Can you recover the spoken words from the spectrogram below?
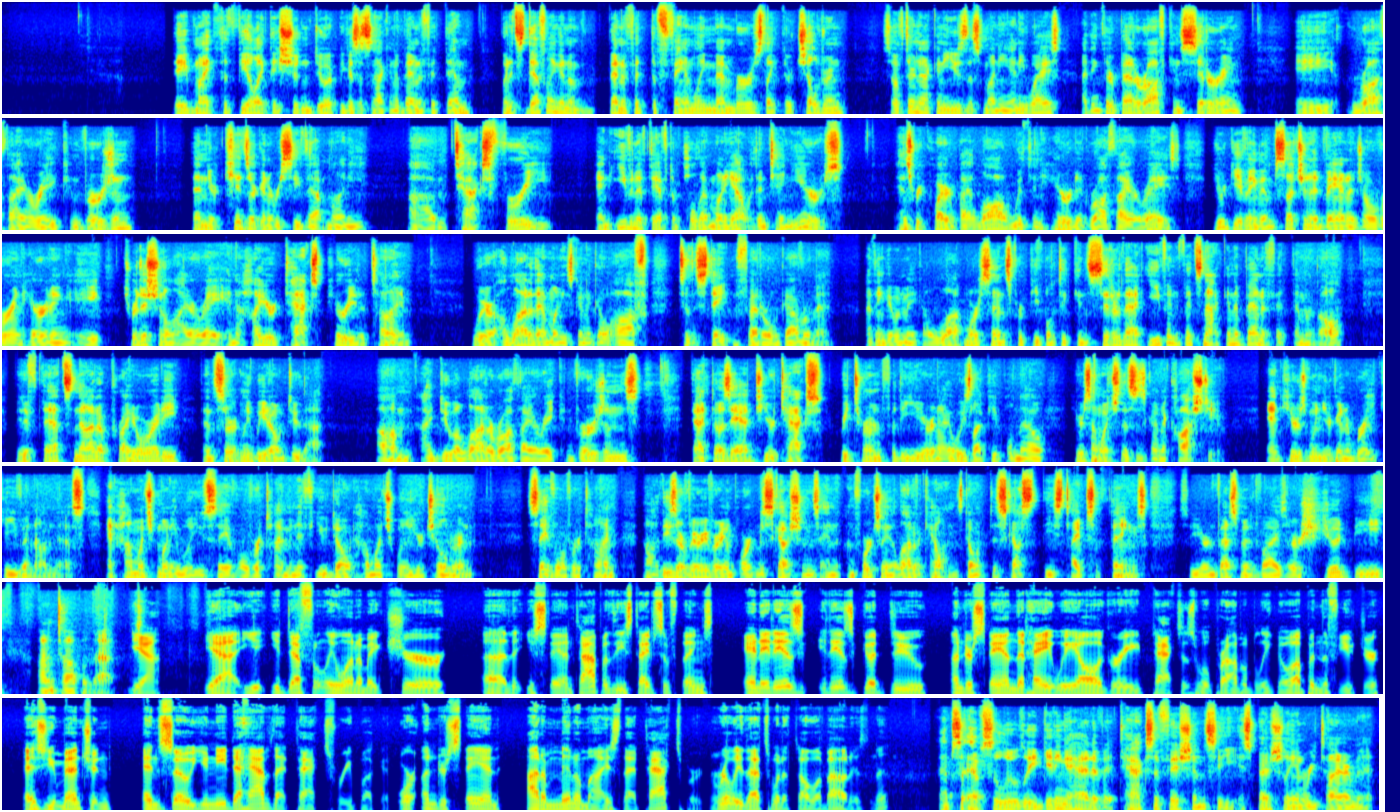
they might feel like they shouldn't do it because it's not going to benefit them. But it's definitely going to benefit the family members, like their children, so if they're not going to use this money anyways, I think they're better off considering a Roth IRA conversion. Then your kids are going to receive that money um, tax free. And even if they have to pull that money out within 10 years, as required by law with inherited Roth IRAs, you're giving them such an advantage over inheriting a traditional IRA in a higher tax period of time where a lot of that money is going to go off to the state and federal government. I think it would make a lot more sense for people to consider that, even if it's not going to benefit them at all. But if that's not a priority, then certainly we don't do that. Um, I do a lot of Roth IRA conversions. That does add to your tax return for the year. And I always let people know here's how much this is going to cost you. And here's when you're going to break even on this. And how much money will you save over time? And if you don't, how much will your children save over time. Uh, these are very, very important discussions. And unfortunately, a lot of accountants don't discuss these types of things. So your investment advisor should be on top of that. Yeah. Yeah. You, you definitely want to make sure uh, that you stay on top of these types of things. And it is it is good to understand that hey, we all agree taxes will probably go up in the future, as you mentioned, and so you need to have that tax free bucket or understand how to minimize that tax burden. Really, that's what it's all about, isn't it? Absolutely. Getting ahead of it, tax efficiency, especially in retirement,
